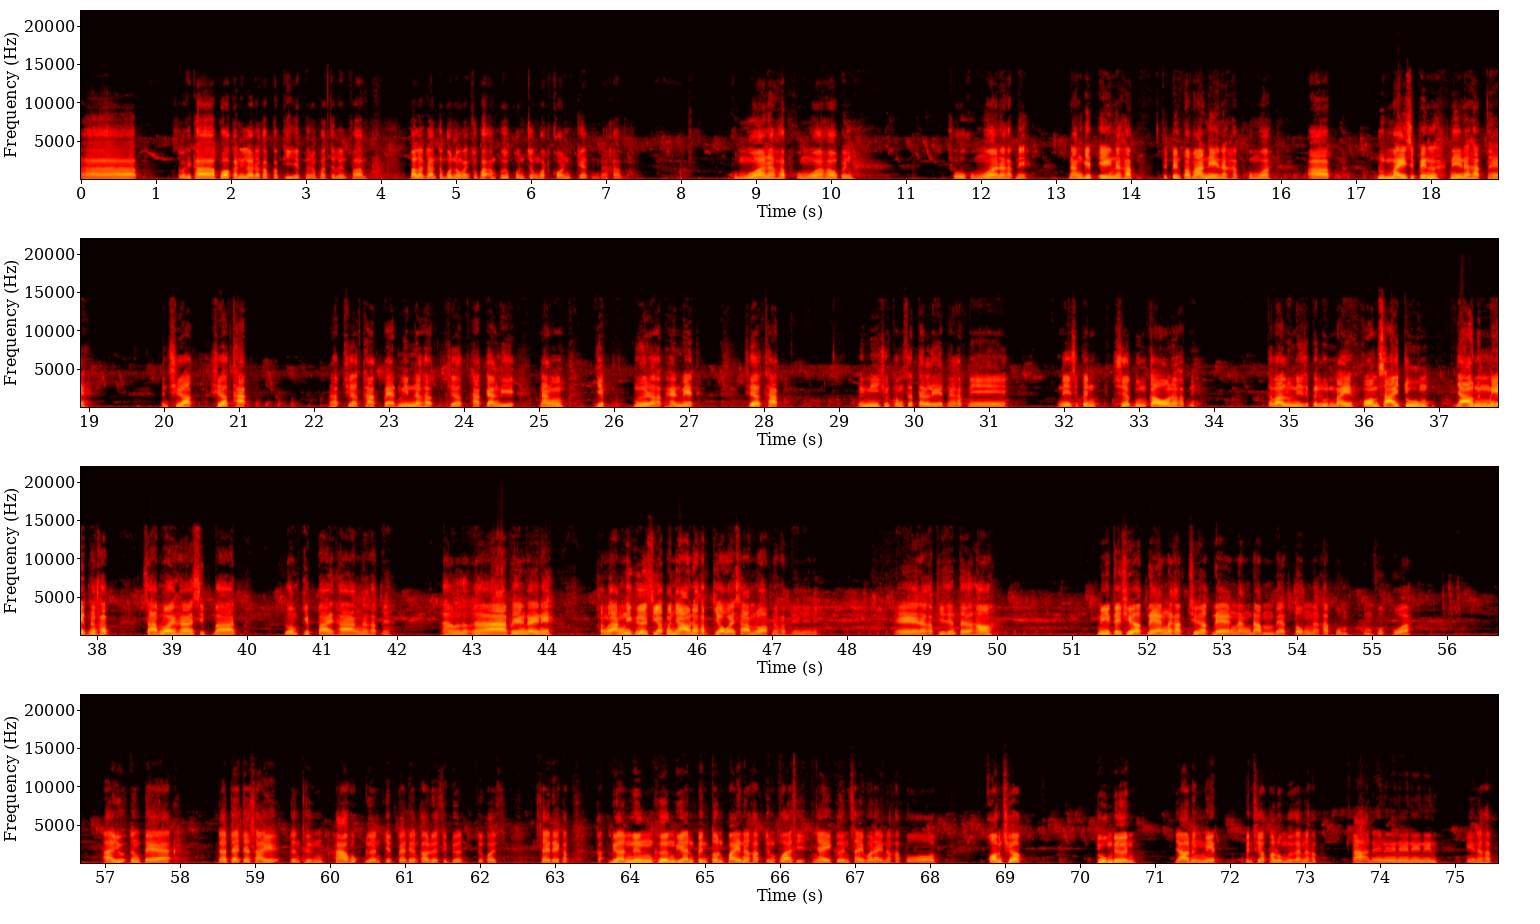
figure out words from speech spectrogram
ครับสวัสดีครับพ่อกันนี่แล้วนะครับกับที่เอฟธนพัฒน์เจริญฟาร์มบ้านหลักด่านตำบลหนองแวงสุภาอำเภอพลจังหวัดขอนแก่นนะครับ ขุมงัวนะครับ ขุมงัวเฮาเป็นโชว์ขุมงัวนะครับนี่หนังเย็บเองนะครับจะเป็นประมาณนี้นะครับขุมงัวอ่ารุ่นใหม่สิเป็นนี่นะครับนี่เป็นเชือกเชือกถักนะครับเชือกถัก 8 มิลนะครับ เชือกถักอย่างดีหนังเย็บมือนะครับแฮนด์เมดเชือกถัก ไม่มีชุดของสแตนเลสนะครับนี่นี่สิเป็นเชือกรุ่นเก่านะครับนี่แต่ว่ารุ่นนี้สิเป็นรุ่นใหม่พร้อมสายจูงยาว 1 เมตรนะครับ 350 บาท รวมเก็บปลายทางนะครับเนี่ยทางเราอ่าเป็นยังไงเนี่ยข้างหลังนี่คือเสียกมันยาวนะครับ เกี่ยวไว้สามรอบนะครับนี่นี่นี่นี่นะครับพรีเซนเตอร์เขามีแต่เชือกแดงนะครับ เชือกแดงหนังดำแบบตรงนะครับ ผมคุมฝึกกลัว อายุตั้งแต่ แล้วแต่จะใส่จนถึง 5 6 เดือน 7 8 เดือน 9 เดือน 10 เดือนจนกว่าใส่ได้ครับ เดือนหนึ่งเครื่องเดือนเป็นต้นไปนะครับ จนกว่าสิใหญ่เกินไซบ่ได้นะครับผมพร้อมเชือกจูงเดินยาว 1 เมตร เป็นเชือกพะลมมือกันนะครับ อ่านี่นี่นี่นี่นี่นี่นะครับ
